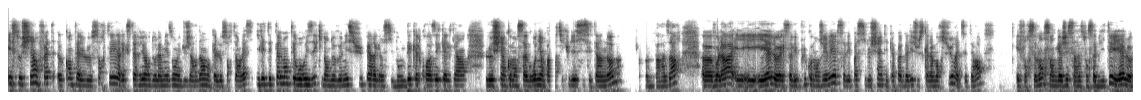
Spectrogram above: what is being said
et ce chien, en fait, euh, quand elle le sortait à l'extérieur de la maison et du jardin, donc elle le sortait en laisse, il était tellement terrorisé qu'il en devenait super agressif. Donc dès qu'elle croisait quelqu'un, le chien commençait à grogner, en particulier si c'était un homme comme par hasard. Euh, voilà, et, et, elle, elle savait plus comment gérer, elle savait pas si le chien était capable d'aller jusqu'à la morsure, etc et forcément c'est engager sa responsabilité et elle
